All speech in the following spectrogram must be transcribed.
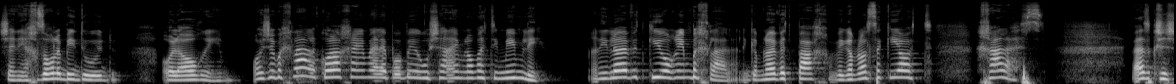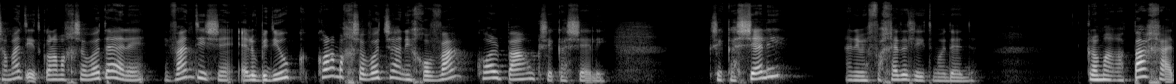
שאני אחזור לבידוד, או להורים, או שבכלל כל החיים האלה פה בירושלים לא מתאימים לי. אני לא אוהבת כיורים בכלל, אני גם לא אוהבת פח וגם לא שקיות. חלאס. ואז כששמעתי את כל המחשבות האלה, הבנתי שאלו בדיוק כל המחשבות שאני חווה כל פעם כשקשה לי. כשקשה לי, אני מפחדת להתמודד. כלומר, הפחד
